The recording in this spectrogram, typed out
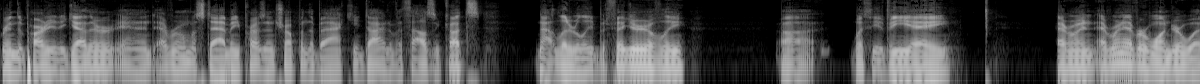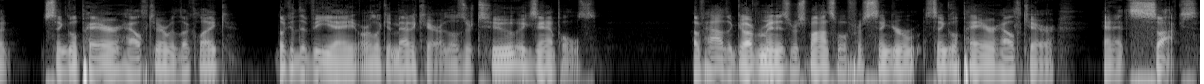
bring the party together, and everyone was stabbing President Trump in the back. He died of a thousand cuts, not literally but figuratively. Uh, with the VA, everyone everyone ever wonder what single payer healthcare would look like? Look at the VA or look at Medicare. Those are two examples of how the government is responsible for single single payer healthcare, and it sucks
